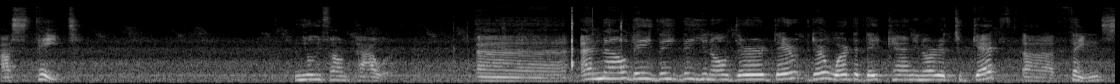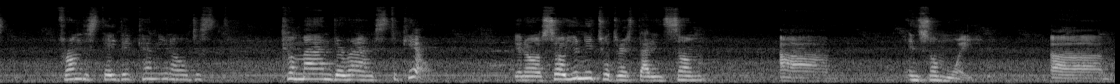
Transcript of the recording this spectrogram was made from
a state newly found power. Uh, and now they, they, they you know they're, they're, they're aware that they can in order to get uh, things from the state they can you know just command the ranks to kill you know? So you need to address that in some uh, in some way. Um,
